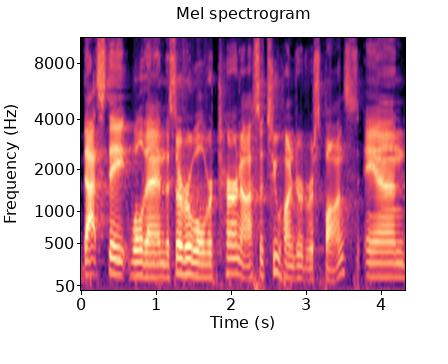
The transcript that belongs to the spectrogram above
that state will then, the server will return us a 200 response. And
